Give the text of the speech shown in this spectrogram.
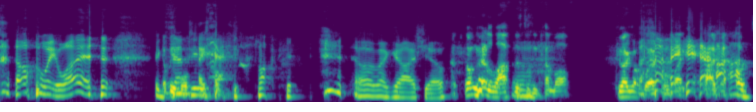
Oh wait, what? Except you had. oh my gosh, yo. I'm gonna laugh this doesn't come off because I got work in like five Yeah. hours.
